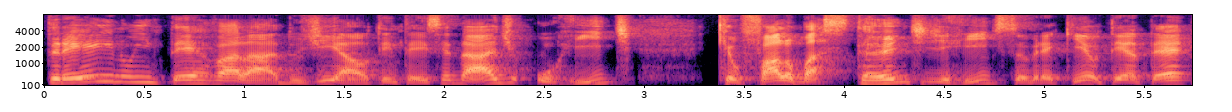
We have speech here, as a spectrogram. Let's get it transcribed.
treino intervalado de alta intensidade, o HIIT, que eu falo bastante de HIIT sobre aqui, eu tenho até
